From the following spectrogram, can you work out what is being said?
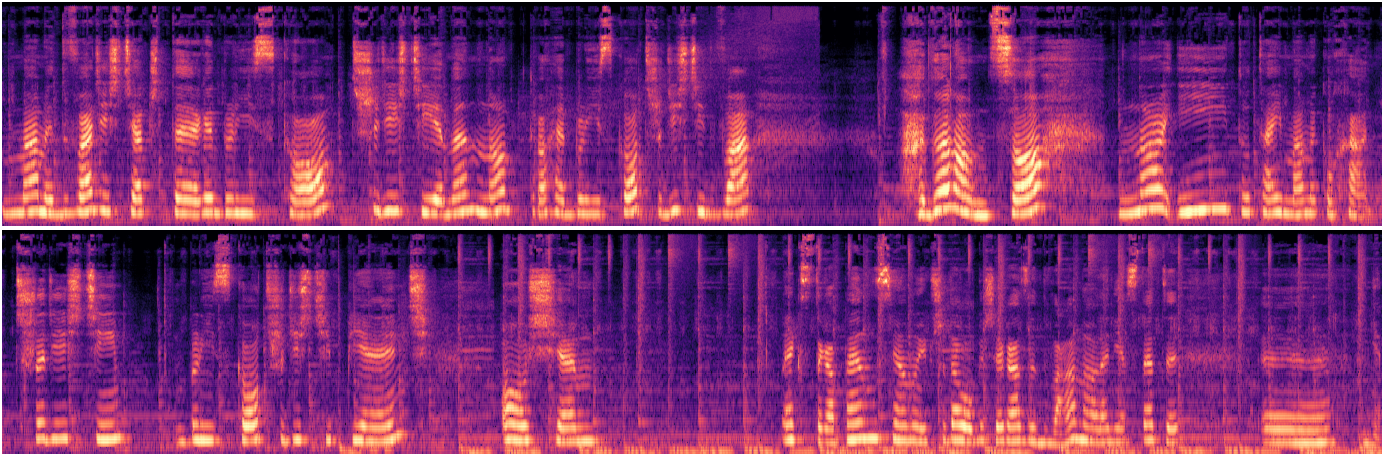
Mamy 24, blisko 31, no trochę blisko 32, gorąco. No i tutaj mamy, kochani, 30, blisko 35, 8, ekstra pensja, no i przydałoby się razy dwa, no ale niestety yy, nie.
